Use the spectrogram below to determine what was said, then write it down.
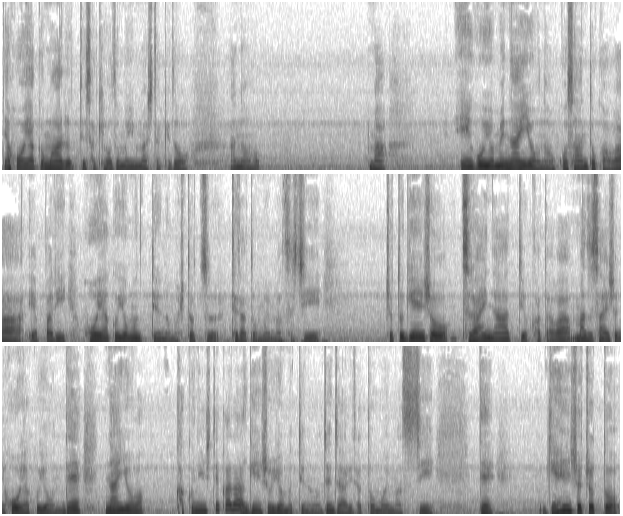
で翻訳もあるって先ほども言いましたけどあのまあ英語読めないようなお子さんとかはやっぱり翻訳読むっていうのも一つ手だと思いますしちょっと現象つらいなっていう方はまず最初に翻訳読んで内容は確認してから原書を読むっていうのも全然ありだと思いますしで原書ちょっと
